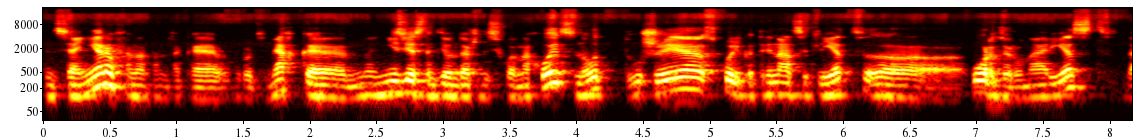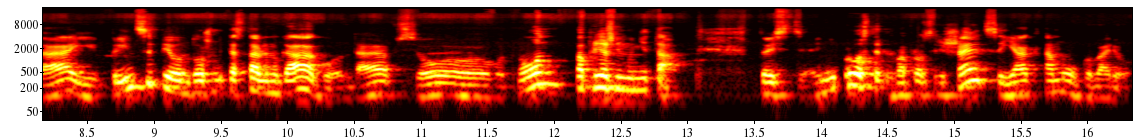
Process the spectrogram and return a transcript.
пенсионеров, она там такая вроде мягкая, ну, неизвестно, где он даже до сих пор находится, но вот уже сколько, 13 лет э, ордеру на арест, да, и, в принципе, он должен быть оставлен в Гаагу, да, все, вот, но он по-прежнему не там. То есть не просто этот вопрос решается, я к тому говорю.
